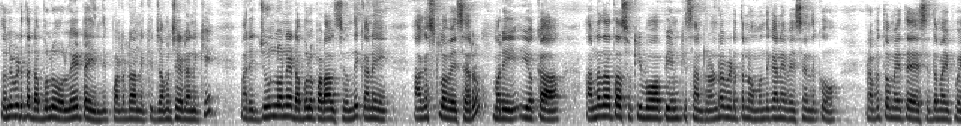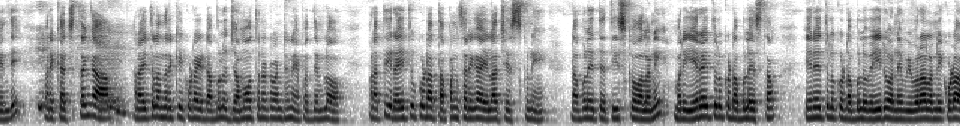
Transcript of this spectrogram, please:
తొలి విడత డబ్బులు లేట్ అయింది పడడానికి జమ చేయడానికి. మరి జూన్లోనే డబ్బులు పడాల్సి ఉంది కానీ ఆగస్టులో వేశారు. మరి ఈ యొక్క అన్నదాత సుఖీభవ పిఎం కిసాన్ రెండో విడతను ముందుగానే వేసేందుకు ప్రభుత్వం అయితే సిద్ధమైపోయింది. మరి ఖచ్చితంగా రైతులందరికీ కూడా ఈ డబ్బులు జమ అవుతున్నటువంటి నేపథ్యంలో ప్రతి రైతు కూడా తప్పనిసరిగా ఇలా చేసుకుని డబ్బులు అయితే తీసుకోవాలని మరి ఏ రైతులకు డబ్బులు వేస్తాం ఏ రైతులకు డబ్బులు వేయరు అనే వివరాలన్నీ కూడా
